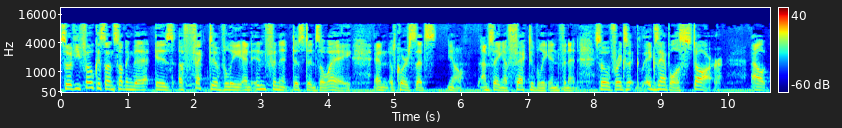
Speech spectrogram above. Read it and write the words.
So if you focus on something that is effectively an infinite distance away, and of course that's, you know, I'm saying effectively infinite. So for ex- example, a star out,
